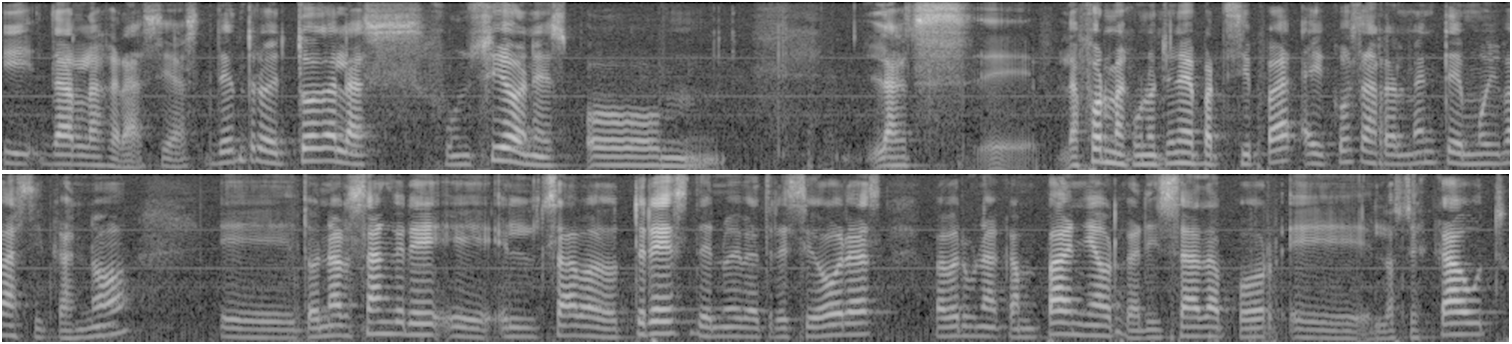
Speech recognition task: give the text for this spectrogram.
y dar las gracias. Dentro de todas las funciones o mm, las, eh, formas que uno tiene de participar, hay cosas realmente muy básicas, ¿no? Eh, donar sangre eh, el sábado 3 de 9 a 13 horas. Va a haber una campaña organizada por los Scouts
